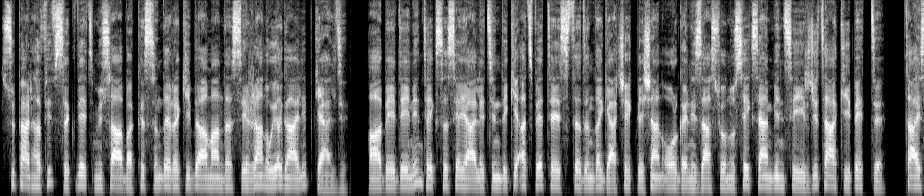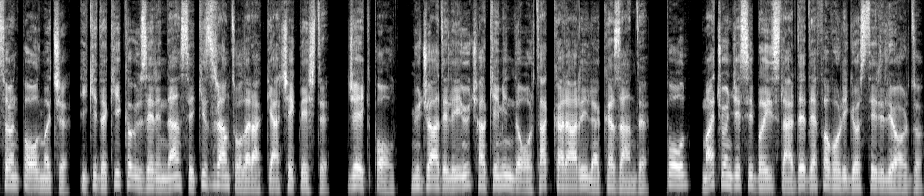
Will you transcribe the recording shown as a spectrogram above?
süper hafif siklet müsabakasında rakibi Amanda Serrano'ya galip geldi. ABD'nin Texas eyaletindeki Atwete stadında gerçekleşen organizasyonu 80 bin seyirci takip etti. Tyson-Paul maçı, 2 dakika üzerinden 8 round olarak gerçekleşti. Jake Paul, mücadeleyi 3 hakemin de ortak kararıyla kazandı. Paul, maç öncesi bahislerde de favori gösteriliyordu.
